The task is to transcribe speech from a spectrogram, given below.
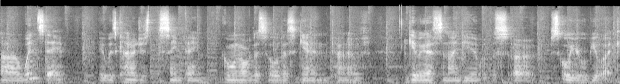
Uh, Wednesday, it was kind of just the same thing, going over the syllabus again, kind of giving us an idea what this uh, school year would be like.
